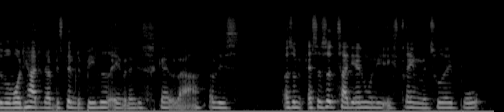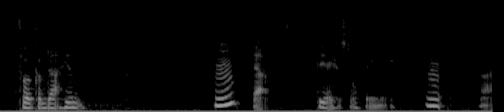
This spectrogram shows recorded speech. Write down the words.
du ved, hvor de har det der bestemte billede af, hvordan det skal være. Og hvis, og så, altså, så tager de alle mulige ekstreme metoder i brug for at komme derhen. Mm. Det er jeg ikke så stor fan af. Mm. Nej.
